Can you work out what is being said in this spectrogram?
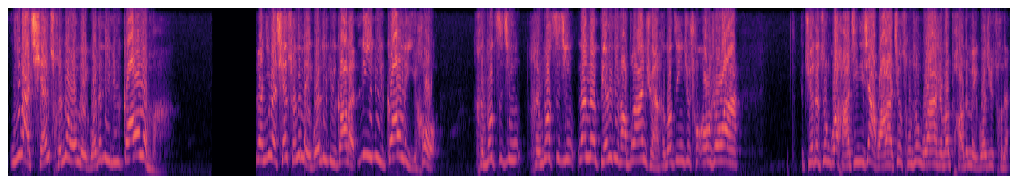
你把钱存到我美国的利率高了嘛，对吧？你把钱存到美国利率高了，利率高了以后，很多资金很多资金，那那别的地方不安全，很多资金就从欧洲啊，觉得中国好像经济下滑了，就从中国啊什么跑到美国去存的，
